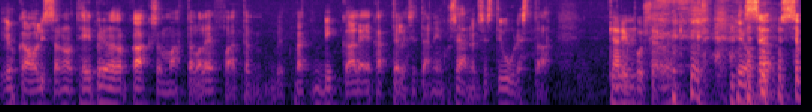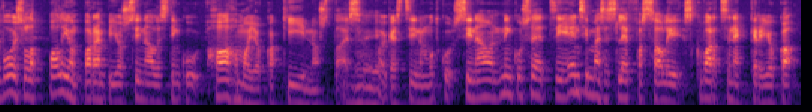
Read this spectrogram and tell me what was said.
joka olisi sanonut, että hei Predator 2 on mahtava leffa, että, että mä dikkailen ja katselen sitä niin kuin säännöllisesti uudestaan. Se, se voisi olla paljon parempi, jos siinä olisi niinku hahmo, joka kiinnostaisi niin. oikeasti siinä, mutta siinä on niinku se, että siinä ensimmäisessä leffassa oli Schwarzenegger, joka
